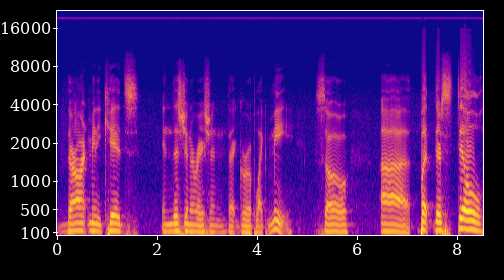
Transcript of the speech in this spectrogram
there aren't many kids in this generation that grew up like me. So, uh, but there's still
